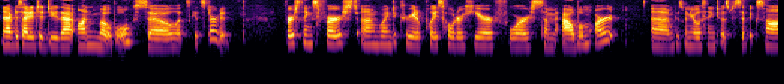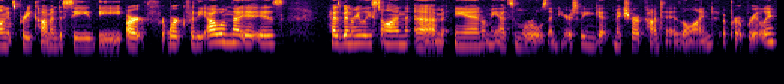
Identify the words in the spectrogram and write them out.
And I've decided to do that on mobile, so let's get started. First things first, I'm going to create a placeholder here for some album art because um, when you're listening to a specific song it's pretty common to see the artwork for the album that it is has been released on um, and let me add some rules in here so we can get make sure our content is aligned appropriately.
